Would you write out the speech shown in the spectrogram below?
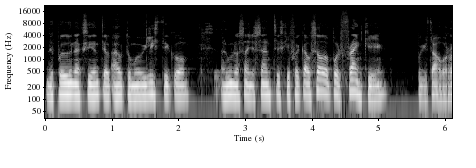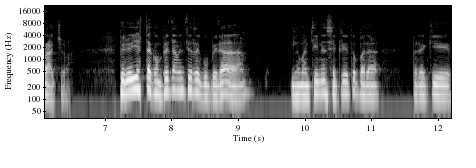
después de un accidente automovilístico algunos años antes que fue causado por Frankie, porque estaba borracho. Pero ella está completamente recuperada y lo mantiene en secreto para, para que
